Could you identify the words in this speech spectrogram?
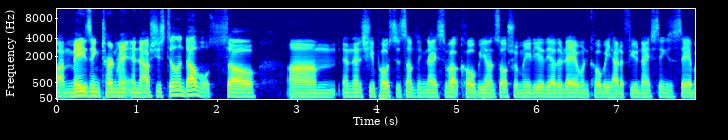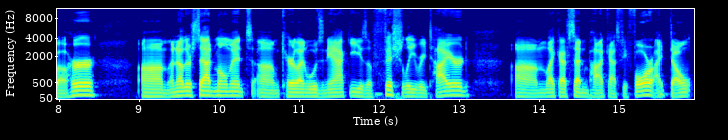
amazing tournament, and now she's still in doubles. So, um, and then she posted something nice about Kobe on social media the other day when Kobe had a few nice things to say about her. Um, another sad moment um, Caroline Wozniacki is officially retired. Um, like I've said in podcasts before, I don't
